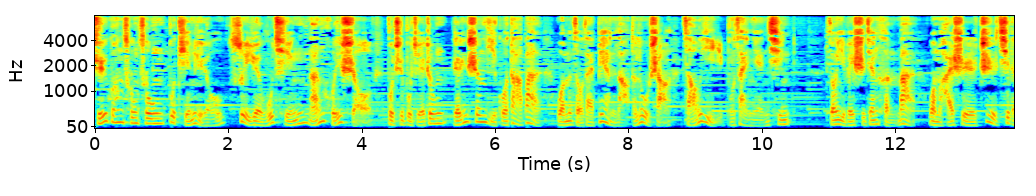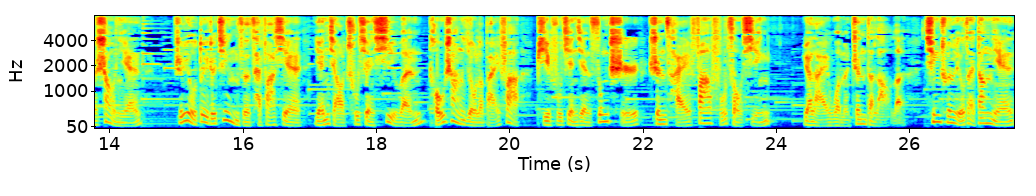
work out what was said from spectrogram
时光匆匆不停留，岁月无情难回首。不知不觉中，人生已过大半，我们走在变老的路上，早已不再年轻。总以为时间很慢，我们还是稚气的少年。只有对着镜子，才发现眼角出现细纹，头上有了白发，皮肤渐渐松弛，身材发福走形。原来我们真的老了，青春留在当年，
